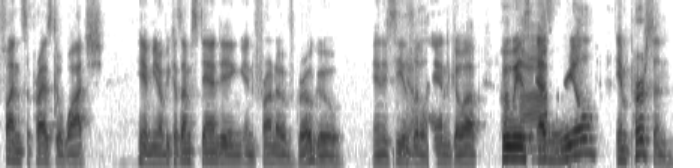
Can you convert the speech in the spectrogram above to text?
fun surprise to watch him you know because i'm standing in front of grogu and i see his Yeah. little hand go up who is Uh-huh. as real in person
